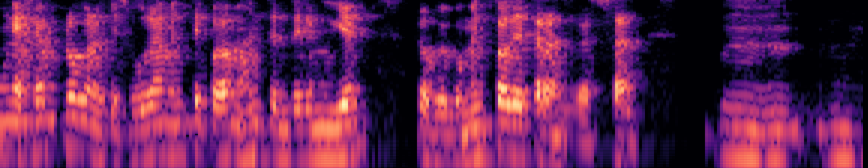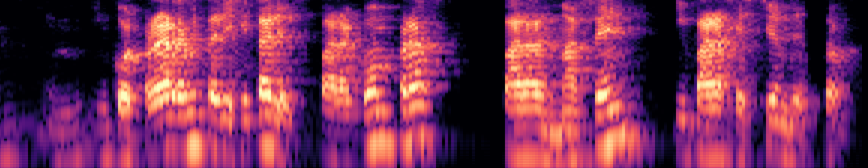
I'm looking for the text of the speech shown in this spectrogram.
un ejemplo con el que seguramente podamos entender muy bien lo que comento de transversal. Mm, mm, incorporar herramientas digitales para compras, para almacén y para gestión de stock.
